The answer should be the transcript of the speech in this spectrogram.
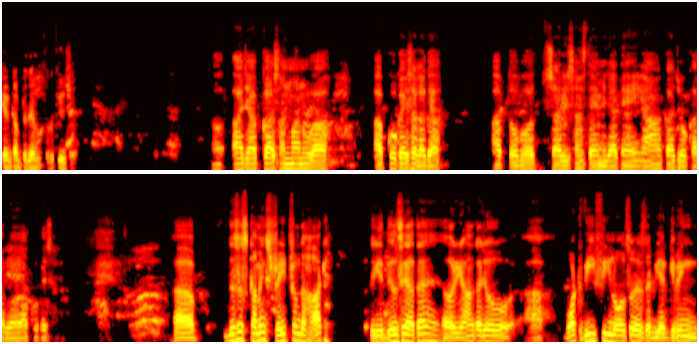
can come to them for the future अ, आज आपका सम्मान हुआ आपको कैसा लगा आप तो बहुत सारी संस्थाएं में जाते हैं यहाँ का जो कार्य है आपको कैसा लगा uh, this is coming straight from the heart तो ये दिल से आता है और यहाँ का जो what we feel also is that we are giving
